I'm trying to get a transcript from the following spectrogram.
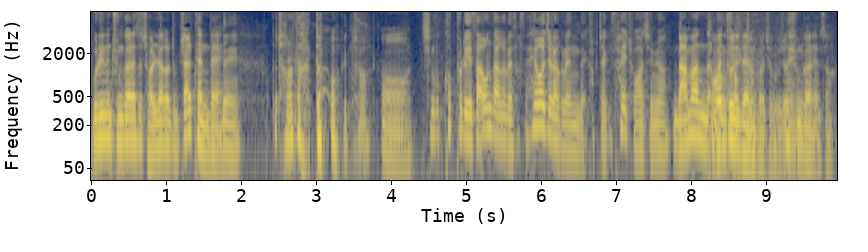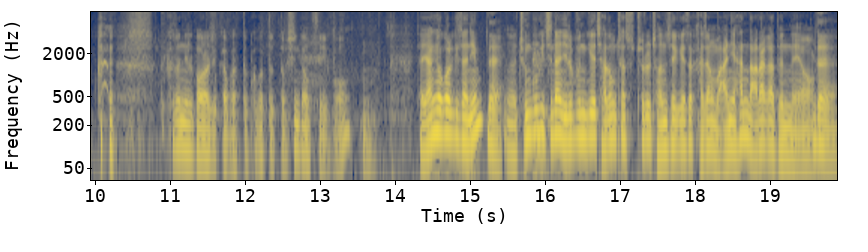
우리는 중간에서 전략을 좀 짤 텐데 네. 또 저러다가 또 그렇죠. 어 친구 커플이 싸운다 그래서 헤어지라 그랬는데 갑자기 사이 좋아지면 나만 외톨이 되는 거죠, 그죠? 네. 중간에서 그런 일 벌어질까봐 또 그것도 또 신경 쓰이고. 음. 자, 양효걸 기자님. 네. 어, 중국이 지난 1분기에 자동차 수출을 전 세계에서 가장 많이 한 나라가 됐네요. 네.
